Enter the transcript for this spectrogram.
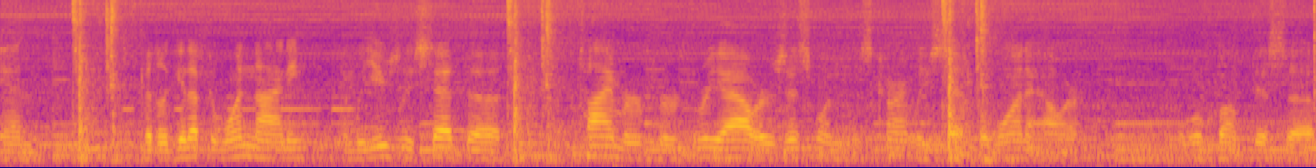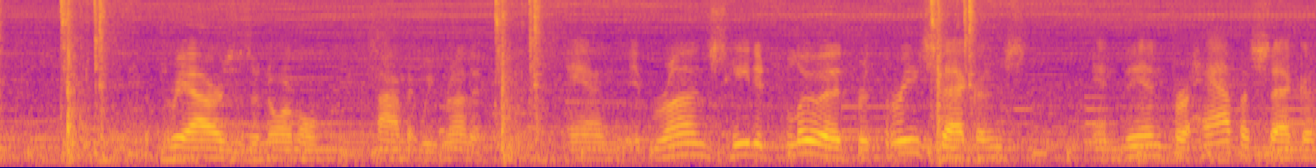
and but it'll get up to 190 and we usually set the timer for three hours. This one is currently set for one hour. We'll bump this up. But three hours is a normal time that we run it. And it runs heated fluid for three seconds and then for half a second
